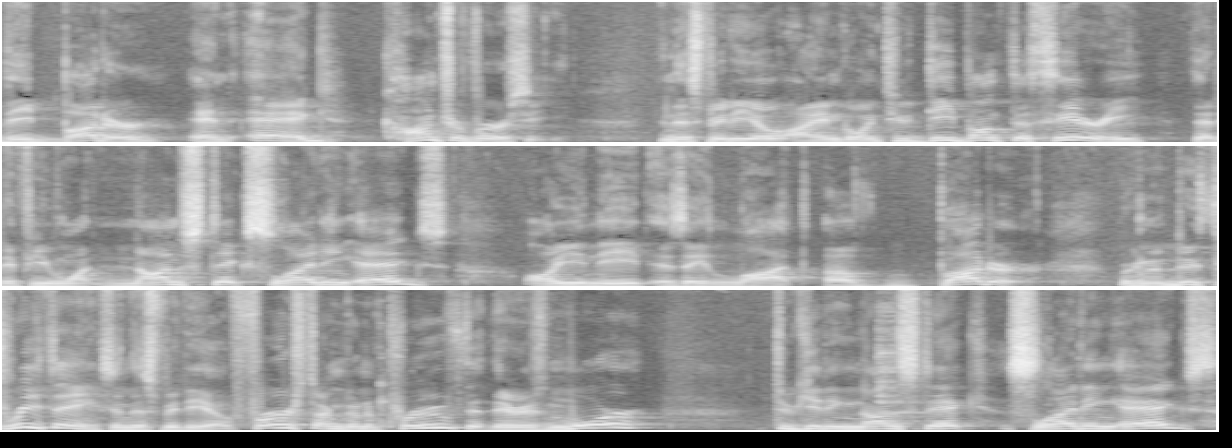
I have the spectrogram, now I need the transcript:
the butter and egg controversy. In this video, I am going to debunk the theory that if you want non-stick sliding eggs, all you need is a lot of butter. We're gonna do three things in this video. First, I'm gonna prove that there is more to getting non-stick sliding eggs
